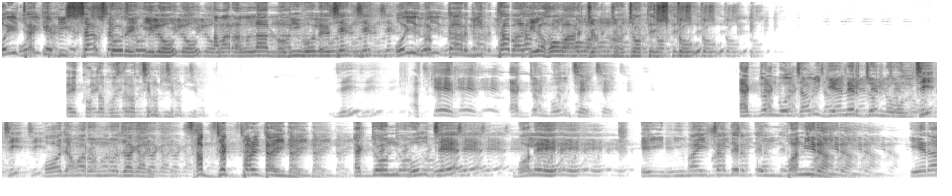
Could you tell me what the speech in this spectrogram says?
ওইটাকে বিশ্বাস করে নিল আমার আল্লাহ নবী বলেছেন ওই লোকটার মিথ্যাবাদী হওয়ার জন্য যথেষ্ট এই কথা বুঝতে পারছেন কি? জি? আজকে একজন বলছে একজন বলছে আমি জ্ঞানের জন্য বলছি আজ আমার অন্য জায়গায় সাবজেক্ট পাল্টাই নাই। একজন বলছে বলে এই নিমাইচাদের কোম্পানিরা এরা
